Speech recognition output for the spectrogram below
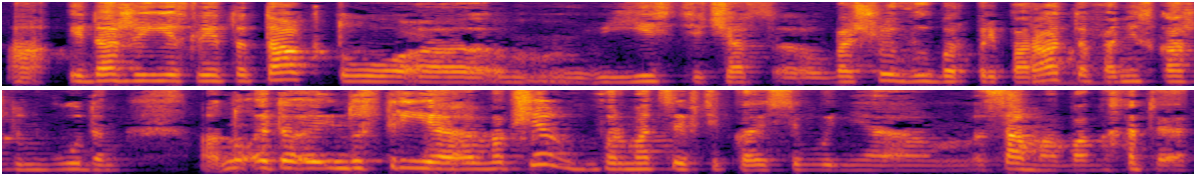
А, и даже если это так, то э, есть сейчас э, большой выбор препаратов, они с каждым годом... А, ну, это индустрия, вообще фармацевтика сегодня самая богатая,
